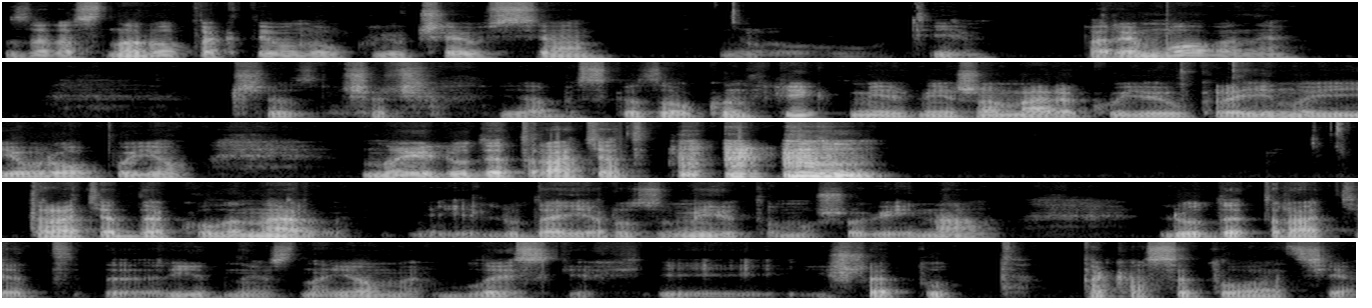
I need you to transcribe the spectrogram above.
зараз народ активно включився у ті перемовини, чи, чи, чи я би сказав, конфлікт між, між Америкою, Україною і Європою. Ну і люди тратять, тратять деколи нерви. І людей я розумію, тому що війна, люди тратять е, рідних, знайомих, близьких, і, і ще тут така ситуація.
